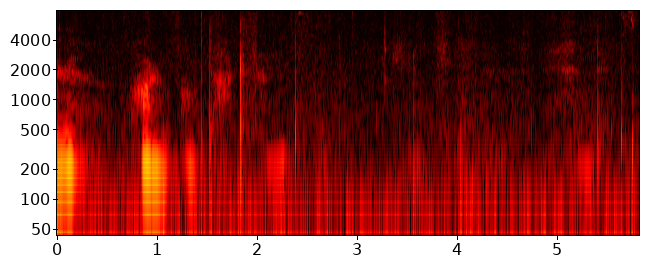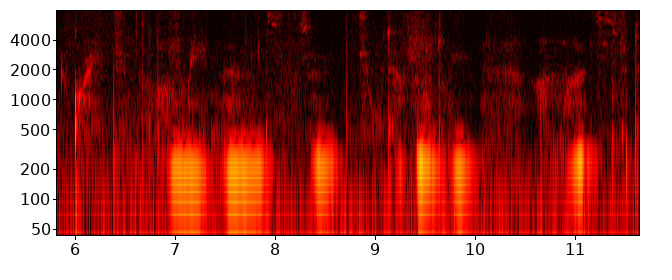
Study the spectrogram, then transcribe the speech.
other harmful toxins. And it's quite low maintenance, so it's definitely a must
